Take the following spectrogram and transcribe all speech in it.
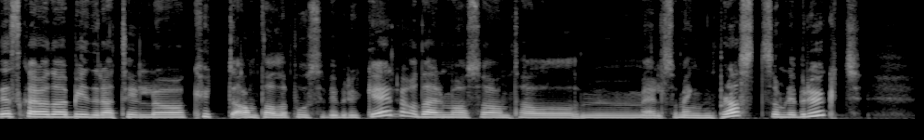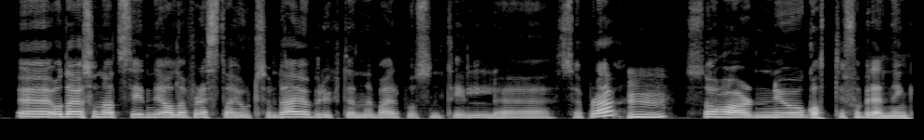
det skal jo da bidra til å kutte antallet poser vi bruker, og dermed også antall, mm, altså mengden plast som blir brukt. Eh, og det er jo sånn at siden de aller fleste har gjort som deg og brukt denne bæreposen til uh, søpla, Mm. så har den jo gått til forbrenning.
